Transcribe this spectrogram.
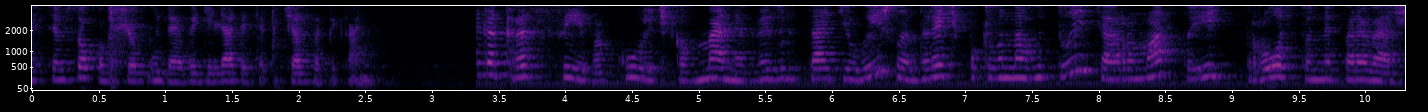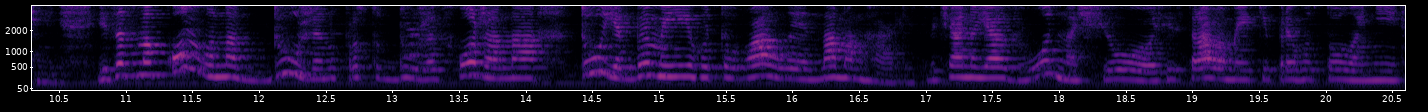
ось цим соком, що буде виділятися під час запікання. Така красива курочка в мене в результаті вийшла. До речі, поки вона готується, аромат стоїть просто неперевершений. І за смаком вона дуже, ну просто дуже схожа на ту, якби ми її готували на мангалі. Звичайно, я згодна, що зі стравами, які приготовані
